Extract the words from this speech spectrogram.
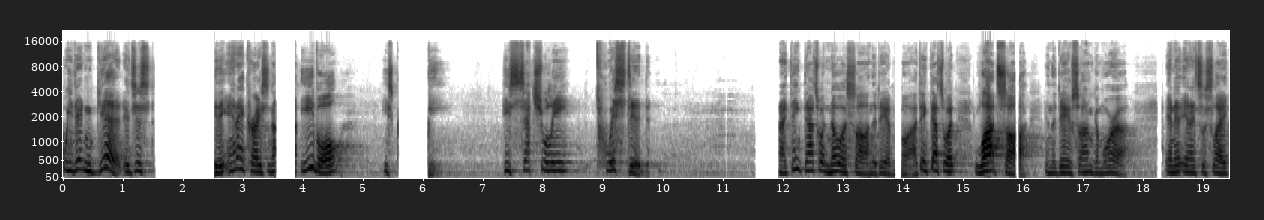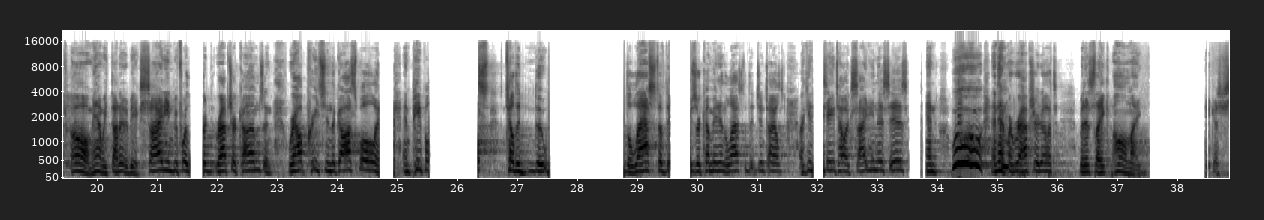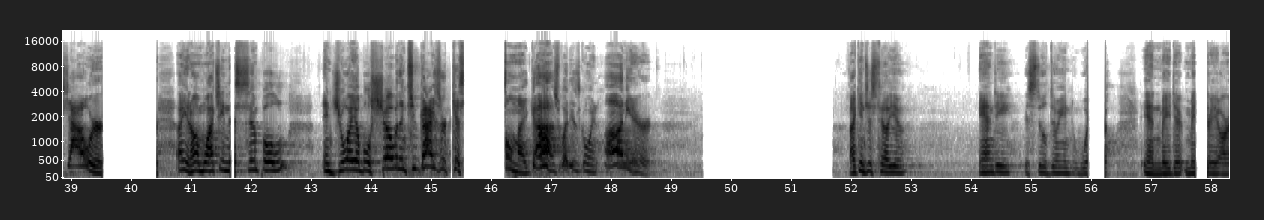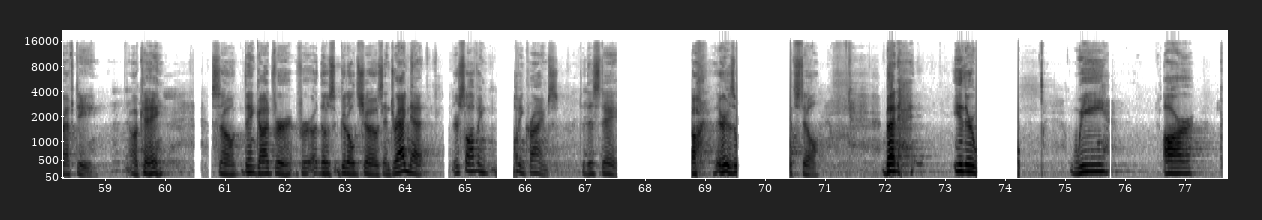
We didn't get. It's just the Antichrist is not evil, he's creepy. He's sexually twisted. And I think that's what Noah saw in the day of Noah. I think that's what Lot saw in the day of Sodom and Gomorrah. And, it, and it's just like, oh man, we thought it would be exciting before the rapture comes, and we're out preaching the gospel, and, and people tell the, the, the last of the Jews are coming in, the last of the Gentiles are getting saved, how exciting this is, and woo, and then we're raptured out. But it's like, oh my, take a shower. Uh, you know, I'm watching this simple, enjoyable show, and then two guys are kissing. Oh my gosh, what is going on here? I can just tell you, Andy is still doing well in Mayberry RFD. Okay? So thank God for, for those good old shows. And Dragnet, they're solving, solving crimes to this day. Oh, there is a still. But either way, we are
